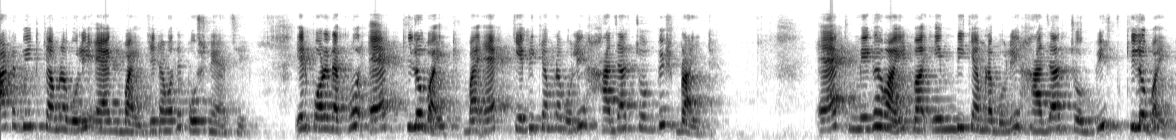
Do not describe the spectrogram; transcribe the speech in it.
আট বিটকে আমরা বলি এক বাইট যেটা আমাদের প্রশ্নে আছে। এরপরে দেখো এক কিলোবাইট বা এক কেবিকে আমরা বলি হাজার চব্বিশ ব্রাইট। এক মেগাবাইট বা এমবিকে আমরা বলি হাজার চব্বিশ কিলোবাইট।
